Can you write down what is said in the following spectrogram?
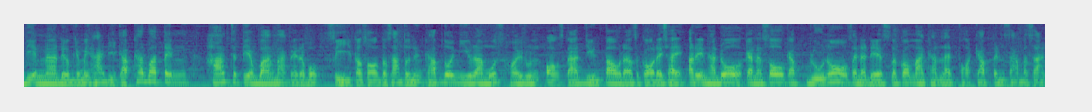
เดียงหน้าเดิมยังไม่หายดีครับ คาดว่าเต็นฮาร์กจะเตรียมวางหมากในระบบ 4 ต่อ 2 ต่อ 3 ต่อ 1 ครับ โดยมีรามุส ฮอยรุนออกสตาร์ทยืนเป้าดาวสกอร์ได้ใช้อาเรนฮาโด กานาโซกับบรูโน่เฟนันเดส แล้วก็มาคัตแรดฟอร์ดครับ เป็น 3 ประสาน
